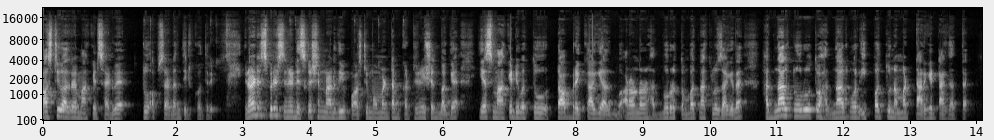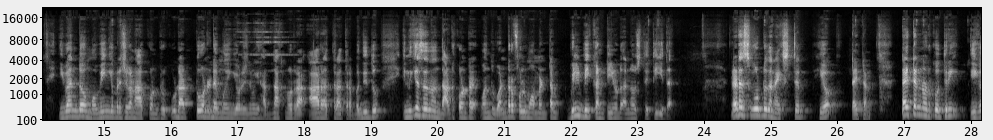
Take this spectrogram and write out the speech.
ಪಾಸಿಟಿವ್ ಆದರೆ ಮಾರ್ಕೆಟ್ ಸೈಡ್ ವೇ ಟು ಅಪ್ ಸೈಡ್ ಅಂತ ತಿಳ್ಕೊತೀರಿ. ಯುನೈಟೆಡ್ ಸ್ಪಿರಿಟ್ಸ್ ಇನ್ನೇ ಡಿಸ್ಕಷನ್ ಮಾಡಿದ್ವಿ ಪಾಸಿಟಿವ್ ಮೊಮೆಂಟಮ್ ಕಂಟಿನ್ಯೂಷನ್ ಬಗ್ಗೆ. ಎಸ್ ಮಾರ್ಕೆಟ್ ಇವತ್ತು ಟಾಪ್ ಬ್ರೇಕ್ ಆಗಿ ಅರೌಂಡ್ ಹದಿಮೂರ, ತೊಂಬತ್ನಾಲ್ಕು ಕ್ಲೋಸ್ ಆಗಿದೆ. ಹದಿನಾಲ್ಕು ನೂರು ಅಥವಾ ಹದಿನಾಲ್ಕು ನೂರ ಇಪ್ಪತ್ತು ನಮ್ಮ ಟಾರ್ಗೆಟ್ ಆಗುತ್ತೆ. ಇವನ್ ದೋ ಮೂವಿಂಗ್ ಗಳನ್ನ ಹಾಕೊಂಡ್ರು ಕೂಡ ಟೂ ಹಂಡ್ರೆಡ್ ಮೂವಿಂಗ್ ಎವರೇಜ್ ನಿಮಗೆ ಹದಿನಾಲ್ಕು ನೂರ ಆರು ಹತ್ರ ಹತ್ರ ಬಂದಿದ್ದು. ಇನ್ ಕೇಸ್ ಅದನ್ನ ದಾಟ್ಕೊಂಡ್ರೆ ಒಂದು wonderful momentum will be continued ಅನ್ನೋ ಸ್ಥಿತಿ ಇದೆ. Let us go to the next here Titan Titan ನೋಡ್ಕೋತೀರಿ, ಈಗ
